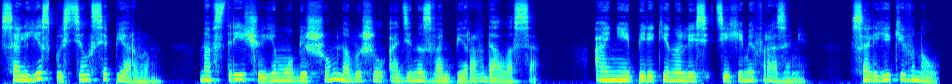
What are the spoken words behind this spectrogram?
Салье спустился первым. Навстречу ему бесшумно вышел один из вампиров Далласа. Они перекинулись тихими фразами. Салье кивнул,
